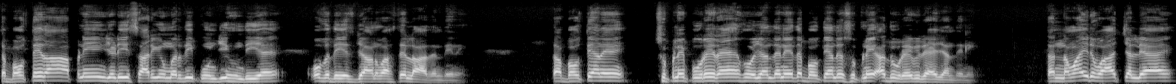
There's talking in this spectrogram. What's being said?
ਤੇ ਬਹੁਤੇ ਤਾਂ ਆਪਣੀ ਜਿਹੜੀ ਸਾਰੀ ਉਮਰ ਦੀ ਪੂੰਜੀ ਹੁੰਦੀ ਹੈ, ਉਹ ਵਿਦੇਸ਼ ਜਾਣ ਵਾਸਤੇ ਲਾ ਦਿੰਦੇ ਨੇ। ਤਾਂ ਬਹੁਤਿਆਂ ਨੇ ਸੁਪਨੇ ਪੂਰੇ ਰਹਿ ਹੋ ਜਾਂਦੇ ਨੇ ਤੇ ਬਹੁਤਿਆਂ ਦੇ ਸੁਪਨੇ ਅਧੂਰੇ ਵੀ ਰਹਿ ਜਾਂਦੇ ਨੇ। ਤਾਂ ਨਵਾਂ ਹੀ ਰਿਵਾਜ ਚੱਲਿਆ ਹੈ,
